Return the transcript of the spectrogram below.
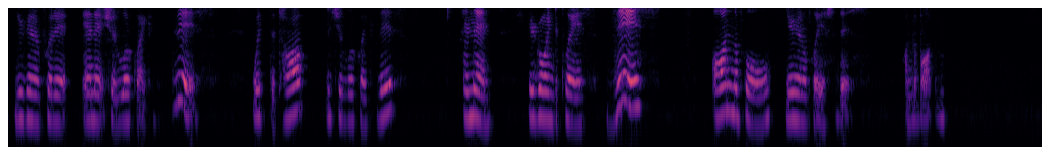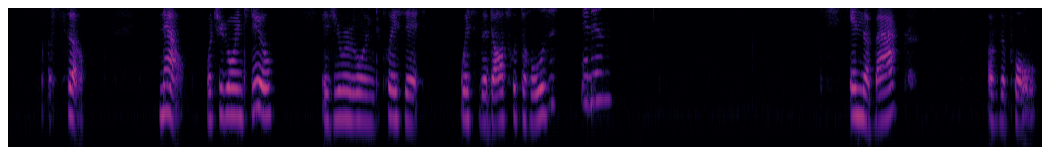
you're going to put it and it should look like this with the top it should look like this. And then you're going to place this on the pole. You're going to place this on the bottom. So now what you're going to do is you're going to place it with the dots with the holes in them. In the back of the pole.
